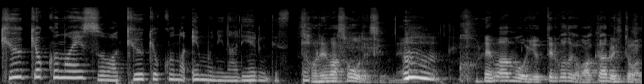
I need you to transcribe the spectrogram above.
究極の S は究極の M になり得るんですって。それはそうですよね、うん、これはもう言ってることが分かる人は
